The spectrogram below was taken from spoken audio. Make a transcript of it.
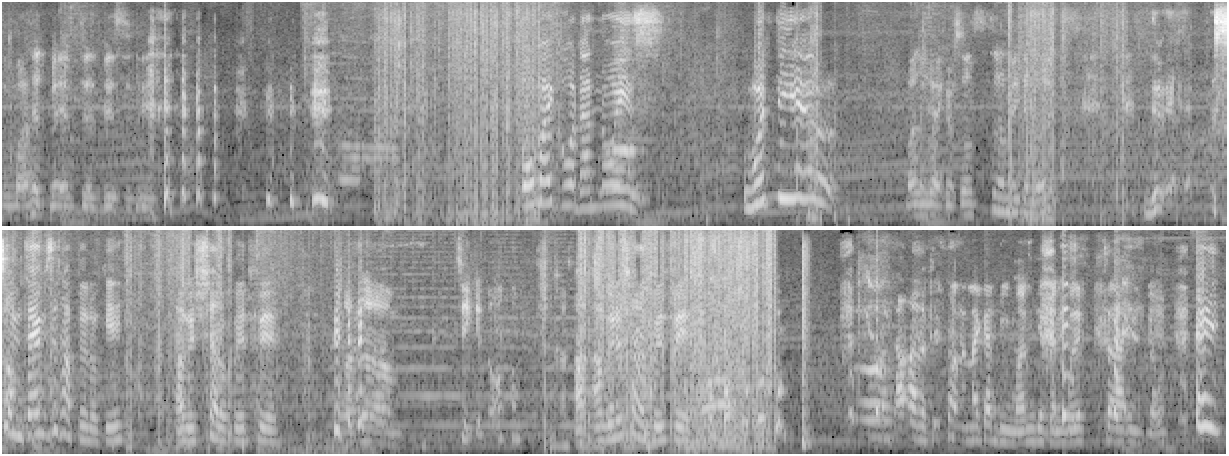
The management hit basically. Oh my god, that noise! What the hell? Man's microphone still making noise. Dude, sometimes it happens, okay? I'm gonna shut up with fear. But, um, take it off. I, I'm gonna shut up with fear. Oh. That honestly sounded like a demon giving birth to an angel. Hey,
